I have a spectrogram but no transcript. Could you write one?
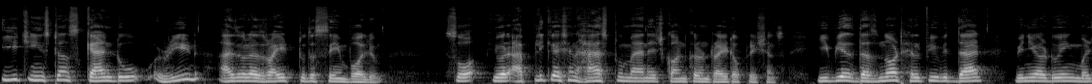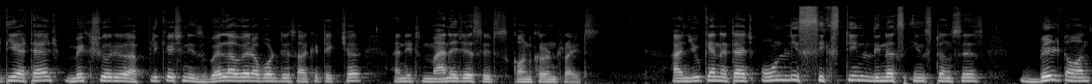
each instance can do read as well as write to the same volume. So your application has to manage concurrent write operations. EBS does not help you with that. When you are doing multi-attach, make sure your application is well aware about this architecture and it manages its concurrent writes. And you can attach only 16 Linux instances built on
